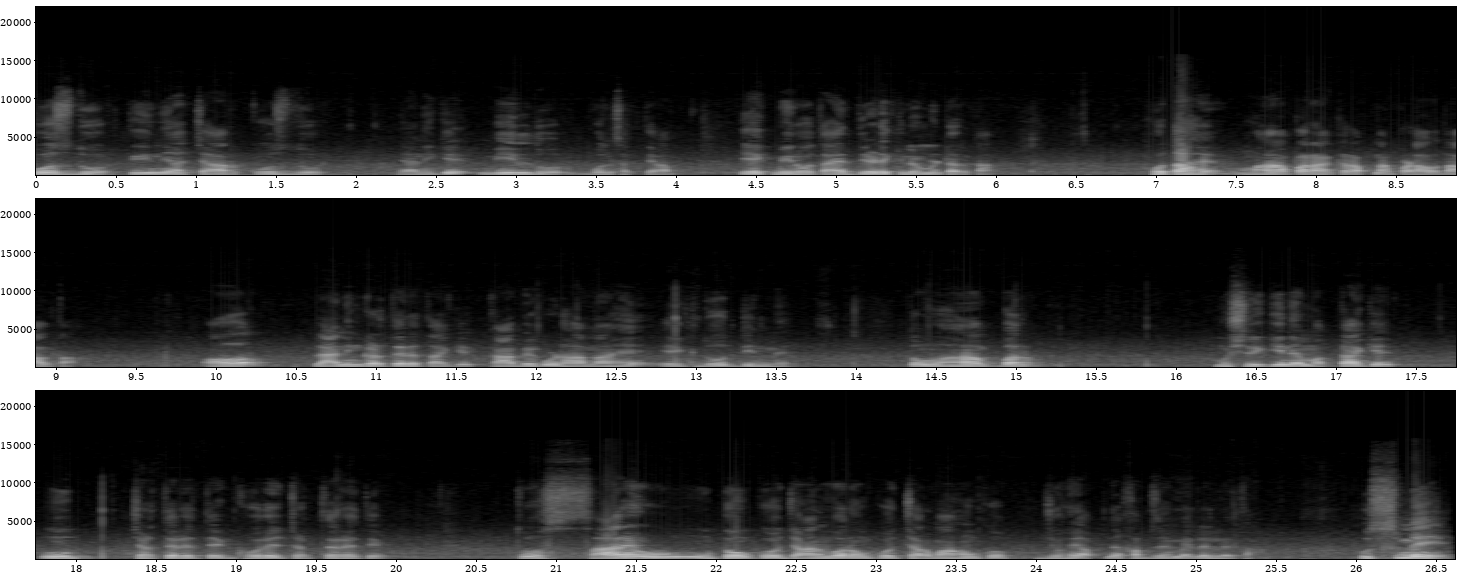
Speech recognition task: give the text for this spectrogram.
कोस दूर, तीन या चार कोस दूर। यानी कि मील दूर बोल सकते हैं आप। एक मील होता है डेढ़ किलोमीटर का। होता है, वहाँ पर आकर अपना पड़ाव डालता। और प्लानिंग करते रहता कि काबे को ढाना है एक दो दिन में। तो वहाँ पर मुशरकी ने मक्का के ऊँट चढ़ते रहते, घोड़े चढ़ते रहते। तो सारे ऊँटों को, जानवरों को, चरवाहों को जो है अपने कब्ज़े में ले लेता। उसमें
